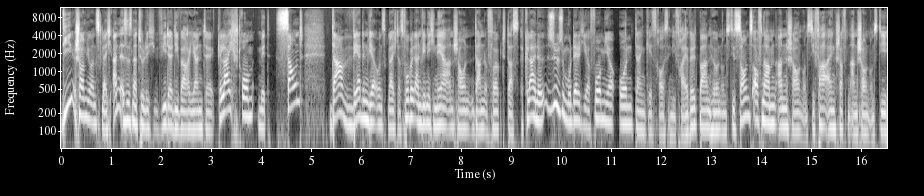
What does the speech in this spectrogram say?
Die schauen wir uns gleich an. Es ist natürlich wieder die Variante Gleichstrom mit Sound. Da werden wir uns gleich das Vorbild ein wenig näher anschauen. Dann folgt das kleine süße Modell hier vor mir und dann geht's raus in die freie Wildbahn, hören uns die Soundsaufnahmen anschauen, uns die Fahreigenschaften anschauen, uns die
